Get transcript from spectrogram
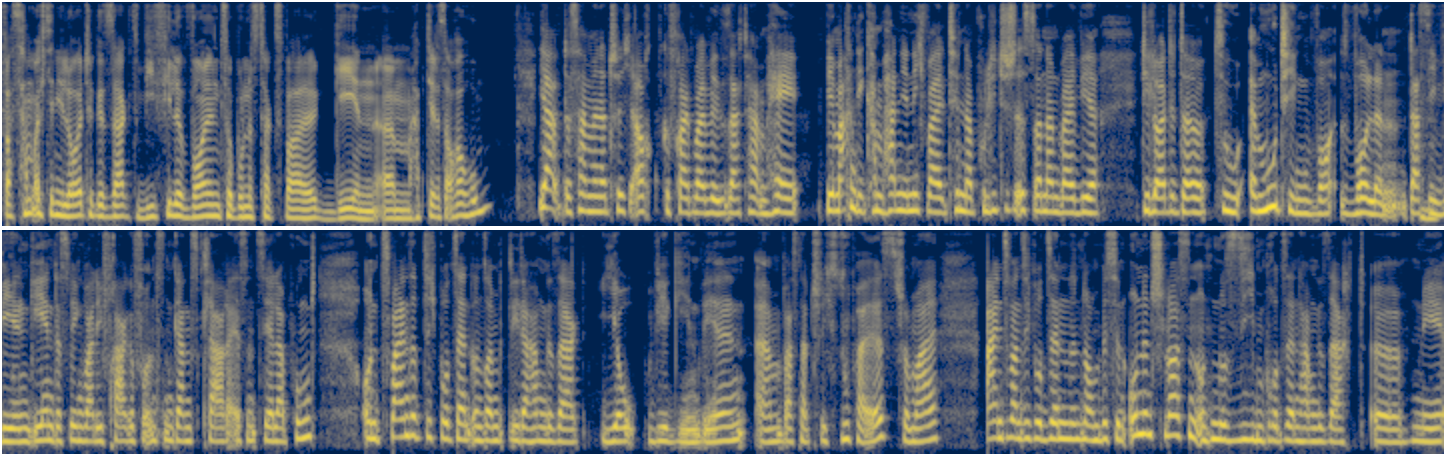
Was haben euch denn die Leute gesagt? Wie viele wollen zur Bundestagswahl gehen? Ähm, habt ihr das auch erhoben? Ja, das haben wir natürlich auch gefragt, weil wir gesagt haben, hey, wir machen die Kampagne nicht, weil Tinder politisch ist, sondern weil wir die Leute dazu ermutigen wo wollen, dass sie mhm. wählen gehen. Deswegen war die Frage für uns ein ganz klarer, essentieller Punkt. Und 72 Prozent unserer Mitglieder haben gesagt, yo, wir gehen wählen, ähm, was natürlich super ist, schon mal. 21 Prozent sind noch ein bisschen unentschlossen und nur 7 Prozent haben gesagt, äh, nee,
